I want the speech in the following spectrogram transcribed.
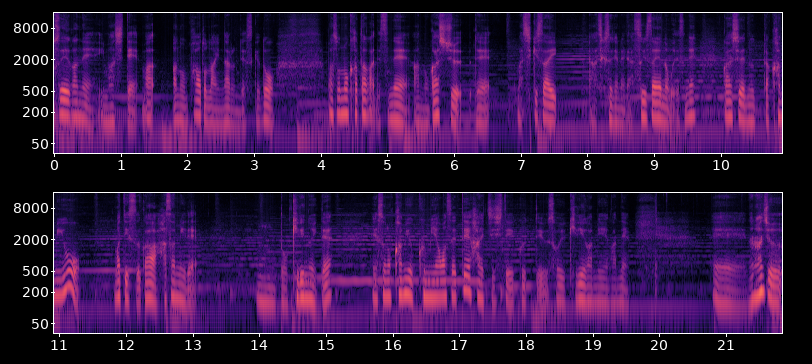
性がね、いまして、まあ、の、パートナーになるんですけど、まあ、その方がですね、あの、ガッシュで、まあ、色彩、あ、色彩じゃないや、水彩絵の具ですね、ガッシュで塗った紙を、マティスがハサミで、うんと、切り抜いて、えその紙を組み合わせて配置していくっていう、そういう切り紙絵がね、えー、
